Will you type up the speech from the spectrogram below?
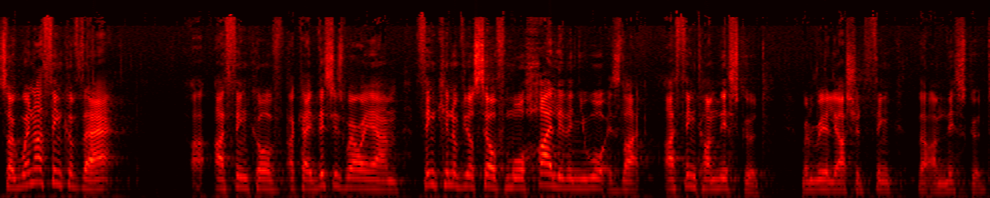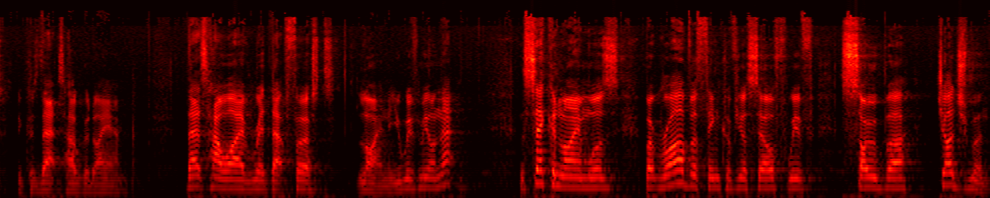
So when I think of that, I think of, okay, this is where I am. Thinking of yourself more highly than you ought is like, I think I'm this good, when really I should think that I'm this good because that's how good I am. That's how I read that first line. Are you with me on that? The second line was, but rather think of yourself with sober judgment.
